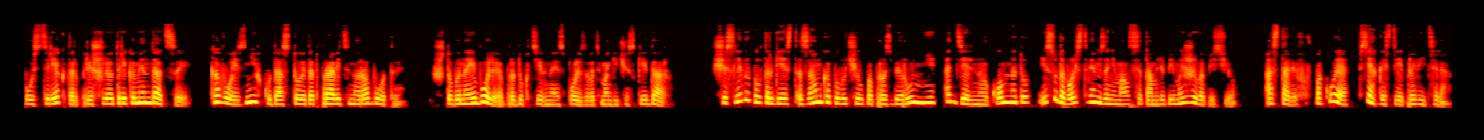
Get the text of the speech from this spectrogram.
Пусть ректор пришлет рекомендации, кого из них куда стоит отправить на работы, чтобы наиболее продуктивно использовать магический дар. Счастливый полтергейст замка получил по просьбе Рунни отдельную комнату и с удовольствием занимался там любимой живописью, оставив в покое всех гостей правителя.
